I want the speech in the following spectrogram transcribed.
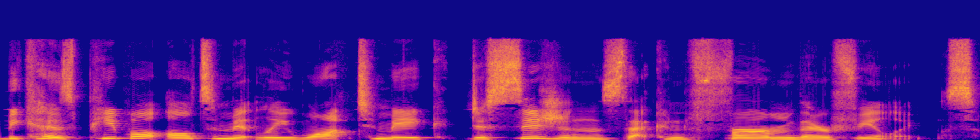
Because people ultimately want to make decisions that confirm their feelings.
